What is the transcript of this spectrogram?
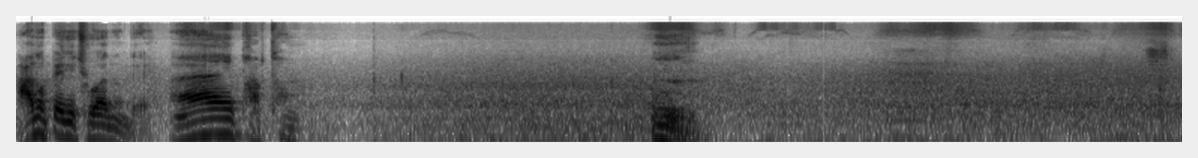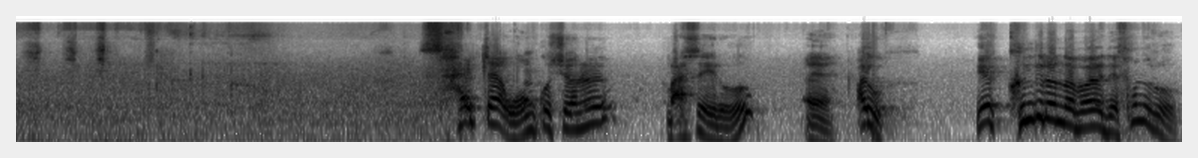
아도백이 좋았는데. 아이, 밥통. 음. 살짝 원쿠션을 마세이로. 예. 아유, 얘 건드렸나 봐요, 내 손으로.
